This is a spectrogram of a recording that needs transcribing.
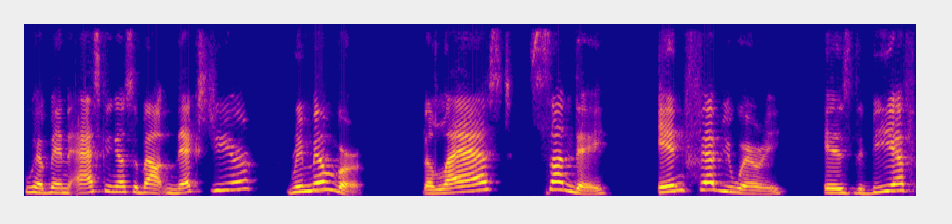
who have been asking us about next year, remember the last Sunday in February is the BF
